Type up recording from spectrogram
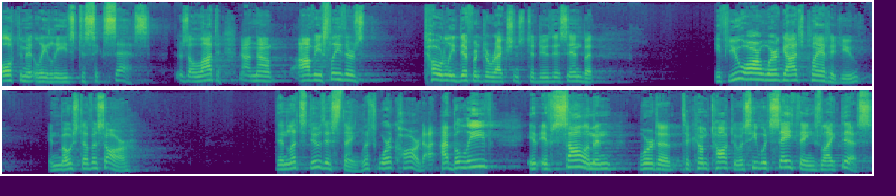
ultimately leads to success. There's a lot to, now, now obviously there's totally different directions to do this in, but if you are where God's planted you, and most of us are, then let's do this thing. Let's work hard. I, I believe if, if Solomon were to, to come talk to us, he would say things like this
